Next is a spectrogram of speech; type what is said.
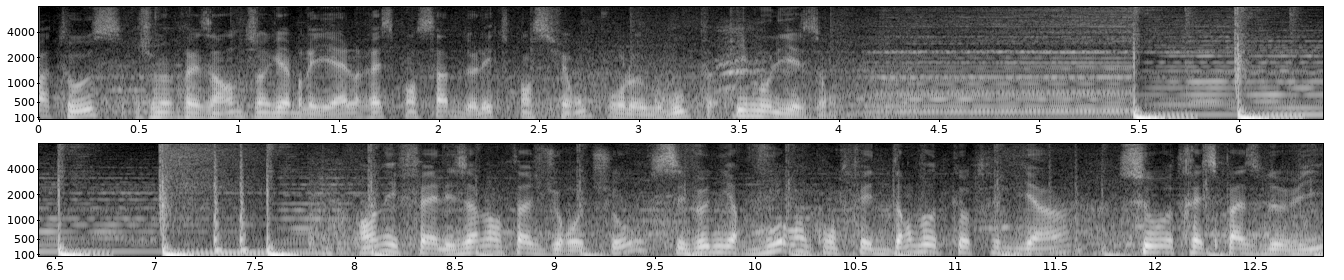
à tous, je me présente Jean-Gabriel, responsable de l'expansion pour le groupe Immo-Liaison. En effet, les avantages du roadshow, c'est venir vous rencontrer dans votre quotidien, sur votre espace de vie.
